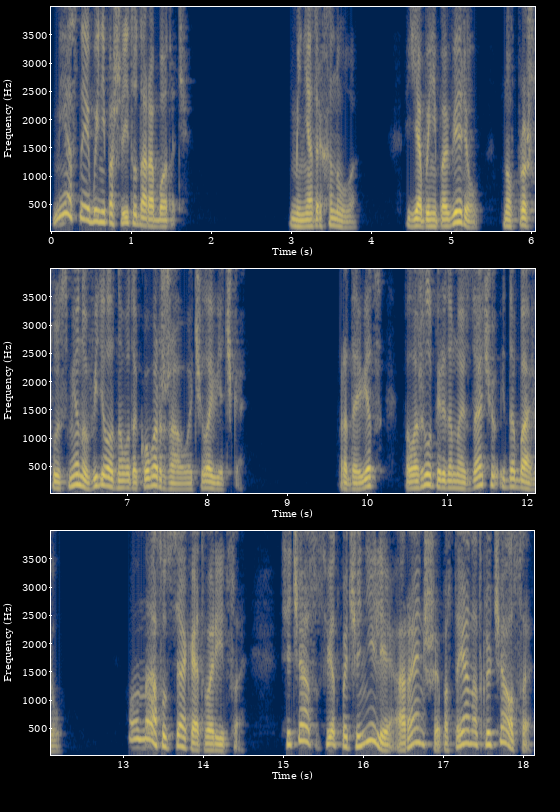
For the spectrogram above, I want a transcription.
Местные бы не пошли туда работать. Меня тряхануло. Я бы не поверил, но в прошлую смену видел одного такого ржавого человечка. Продавец положил передо мной сдачу и добавил. «У нас тут всякое творится. Сейчас свет починили, а раньше постоянно отключался,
